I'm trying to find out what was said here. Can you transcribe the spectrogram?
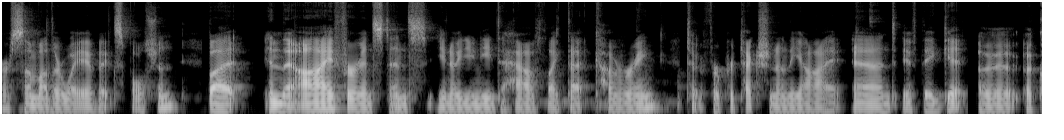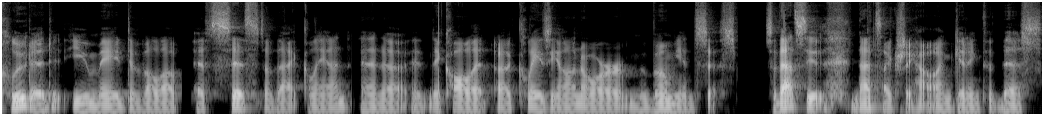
or some other way of expulsion. But in the eye, for instance, you know, you need to have like that covering to, for protection in the eye. And if they get uh, occluded, you may develop a cyst of that gland, and uh, they call it a chalazion or meibomian cyst. So that's the, that's actually how I'm getting to this.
